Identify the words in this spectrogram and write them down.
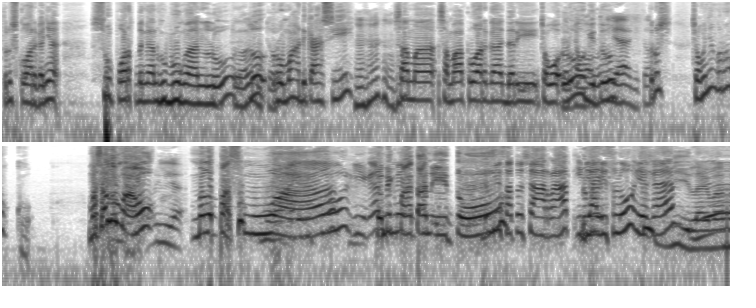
terus keluarganya support dengan hubungan lu, Betul, lu betul. rumah dikasih sama sama keluarga dari cowok lu Cowok lu, gitu. iya, gitu. Terus cowoknya ngerokok. Masa lu mau Iya. melepas semua Nah, itu, iya kan, kenikmatan itu Demi satu syarat idealis lu ya kan? Gila Ya, emang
